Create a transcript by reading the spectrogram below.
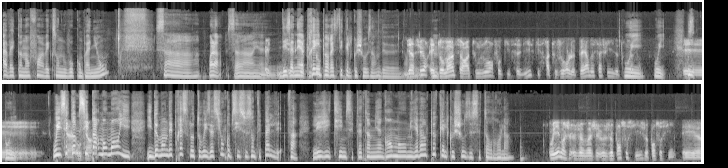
avec un enfant avec son nouveau compagnon compagnon. Ça, voilà, ça, des années après, il peut rester quelque chose. Hein, de, bien sûr, et mm. Thomas sera toujours, faut qu'il se dise qu'il sera toujours le père de sa fille. De toute oui, oui, oui. Oui, c'est comme si par moment il, il demandait presque l'autorisation, comme s'il se sentait pas, enfin, légitime. C'est peut-être un bien grand mot, mais il y avait un peu quelque chose de cet ordre-là. Oui, moi je, je, je, pense aussi, je pense aussi. Et euh,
